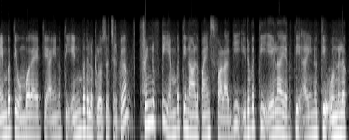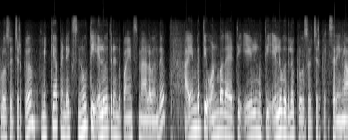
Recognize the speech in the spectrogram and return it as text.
ஐம்பத்தி ஒம்பதாயிரத்தி ஐநூற்றி எண்பதில் க்ளோஸ் வச்சிருக்கு. ஃபின் நிஃப்டி எண்பத்தி நாலு பாயிண்ட்ஸ் ஃபாலோ ஆகி இருபத்தி ஏழாயிரத்தி ஐநூற்றி ஒன்றில் க்ளோஸ் வச்சிருக்கு. மிட்கேப் இண்டெக்ஸ் நூற்றி எழுபத்தி ரெண்டு பாயிண்ட்ஸ் மேலே வந்து ஐம்பத்தி ஒன்பதாயிரத்தி எழுநூற்றி எழுபதில் க்ளோஸ் வச்சிருக்கு. சரிங்களா?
